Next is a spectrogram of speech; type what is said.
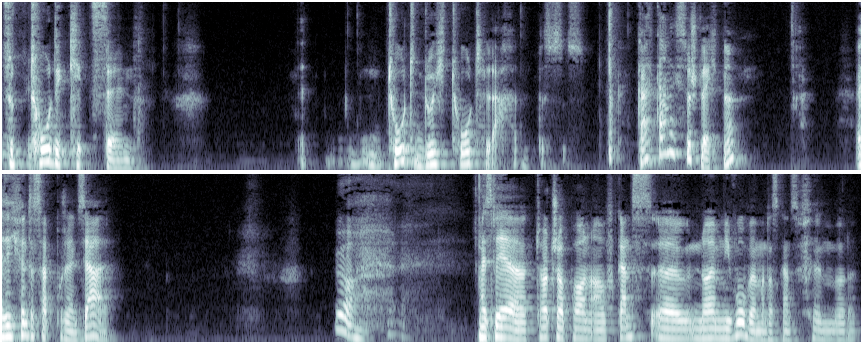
zu Tode kitzeln. Tod durch Tod lachen. Das ist gar, gar nicht so schlecht, ne? Also ich finde, das hat Potenzial. Ja. Es wäre Torture Porn auf ganz äh, neuem Niveau, wenn man das Ganze filmen würde.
